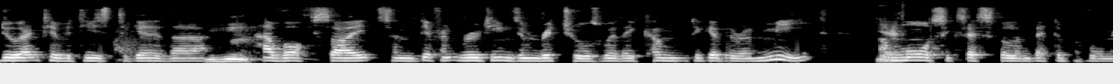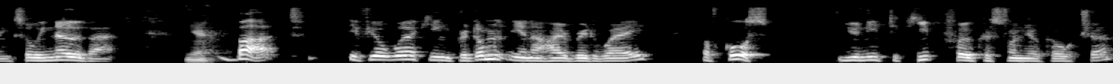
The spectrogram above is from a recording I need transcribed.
do activities together, mm -hmm. have off-sites and different routines and rituals where they come together and meet, are more successful and better performing. So we know that. Yeah. But if you're working predominantly in a hybrid way, of course, you need to keep focused on your culture.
